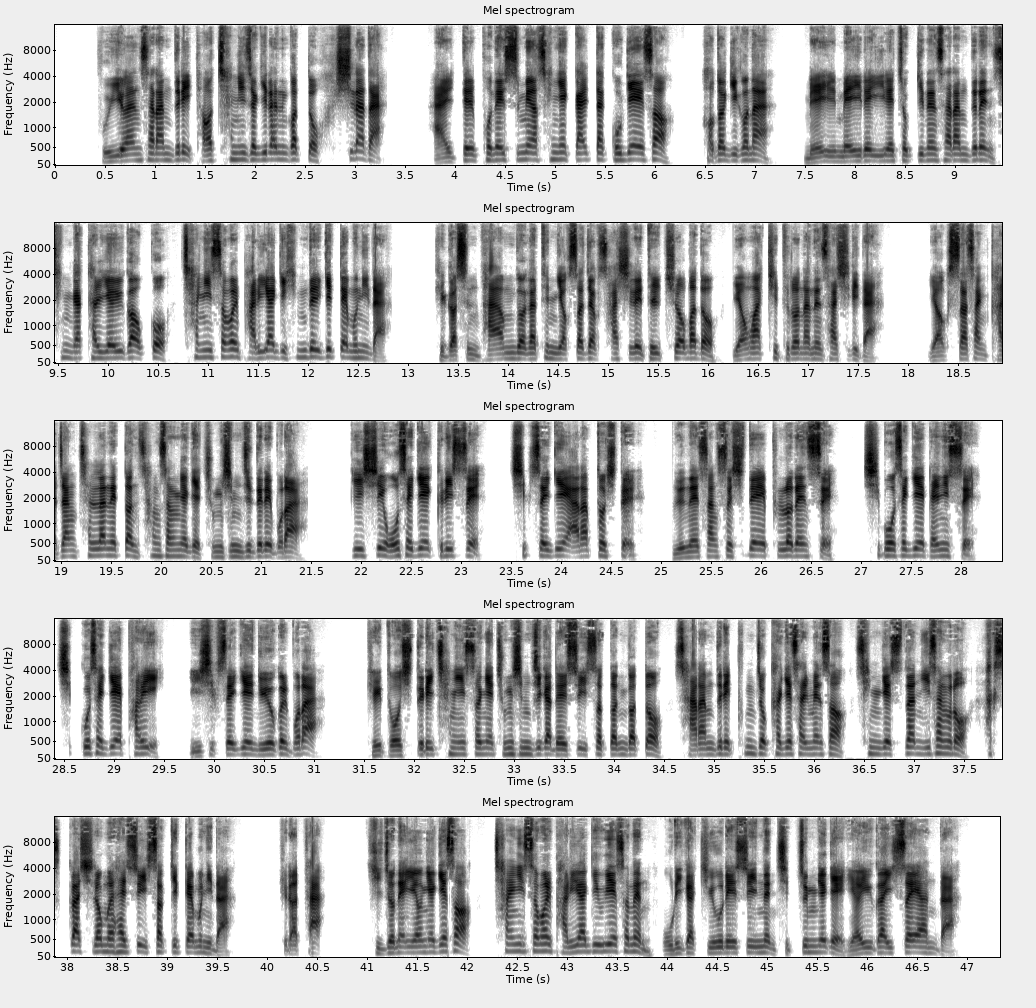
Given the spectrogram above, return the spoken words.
부유한 사람들이 더 창의적이라는 것도 확실하다. 알뜰폰을 쓰며 생애 깔딱 고개에서 허덕이거나 매일매일의 일에 쫓기는 사람들은 생각할 여유가 없고 창의성을 발휘하기 힘들기 때문이다. 그것은 다음과 같은 역사적 사실을 들추어봐도 명확히 드러나는 사실이다. 역사상 가장 찬란했던 상상력의 중심지들을 보라. BC 5세기의 그리스, 10세기의 아랍 도시들, 르네상스 시대의 플로렌스, 15세기의 베니스, 19세기의 파리, 20세기의 뉴욕을 보라. 그 도시들이 창의성의 중심지가 될 수 있었던 것도 사람들이 풍족하게 살면서 생계수단 이상으로 학습과 실험을 할 수 있었기 때문이다. 그렇다. 기존의 영역에서 창의성을 발휘하기 위해서는 우리가 기울일 수 있는 집중력에 여유가 있어야 한다.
